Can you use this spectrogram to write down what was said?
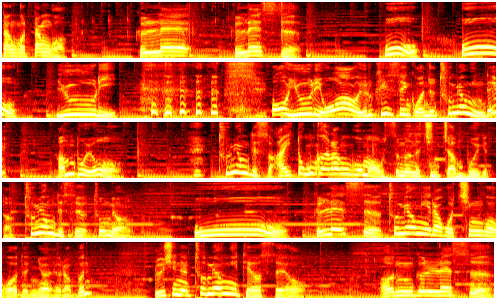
딴 거, 딴 거. 글래, 글래스. 오! 오! 유리. 어, 유리. 와, 이렇게 있으니까 완전 투명인데? 안 보여. 투명됐어. 아이, 동그란 거만 없으면 진짜 안 보이겠다. 투명됐어요, 투명. 오 글래스 투명이라고 친 거거든요 여러분 루시는 투명이 되었어요 언글래스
